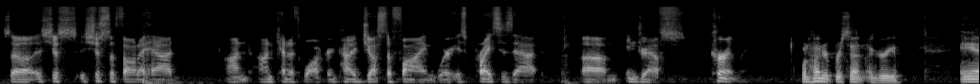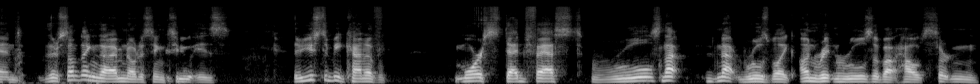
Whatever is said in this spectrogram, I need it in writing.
So it's just it's just a thought I had on on Kenneth Walker and kind of justifying where his price is at um, in drafts currently. 100% agree. And there's something that I'm noticing too is there used to be kind of more steadfast rules, not not rules, but like unwritten rules about how certain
